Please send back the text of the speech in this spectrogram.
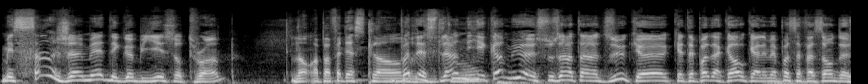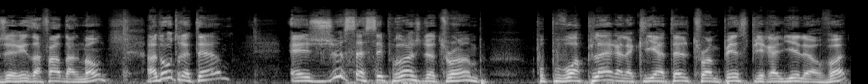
Mais sans jamais dégobiller sur Trump, Non, elle n'a pas fait d'esclandre. pas tout. mais il y a comme eu un sous-entendu que qu'elle était pas d'accord, qu'elle aimait pas sa façon de gérer les affaires dans le monde. En d'autres termes, elle est juste assez proche de Trump pour pouvoir plaire à la clientèle trumpiste puis rallier leur vote,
